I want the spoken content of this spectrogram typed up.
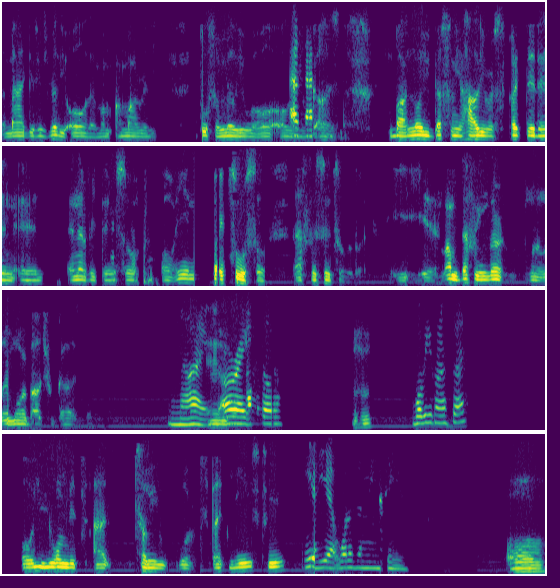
the magazines. Really, all of them. I'm I'm not really too familiar with all, all of you guys. But I know you definitely highly respected and and and everything. So oh, and too. So that fits into it. But yeah, I'm definitely learn want to learn more about you guys. Nice. And- All right. So, hmm what were you gonna say? Oh, you, you want me to uh, tell me what respect means to me? Yeah, yeah. What does it mean to you? Um,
